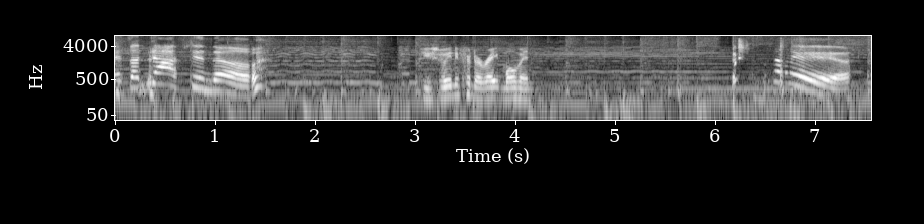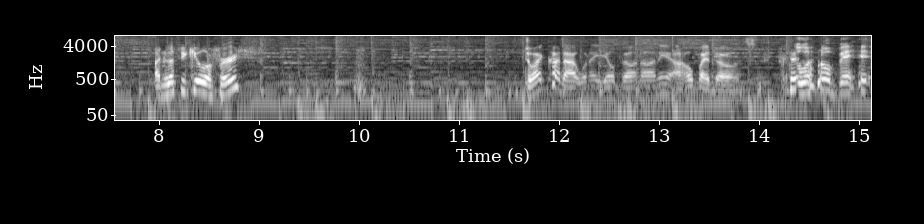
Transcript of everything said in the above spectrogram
It's adoption, though. She's waiting for the right moment. Nani? Unless we kill her first. Do I cut out when I yell Bell Nani? I hope I don't. A little bit.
